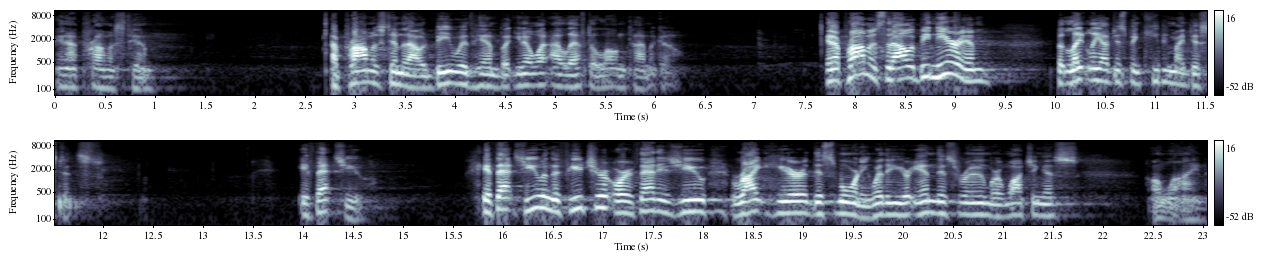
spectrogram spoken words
and I promised him. I promised him that I would be with him, but you know what? I left a long time ago. And I promised that I would be near him, but lately I've just been keeping my distance. If that's you, if that's you in the future, or if that is you right here this morning, whether you're in this room or watching us online,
